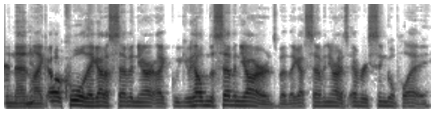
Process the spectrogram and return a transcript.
and then Yeah. like oh cool, they got a seven yard. Like we, we held them to seven yards, but they got seven yards every single play.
